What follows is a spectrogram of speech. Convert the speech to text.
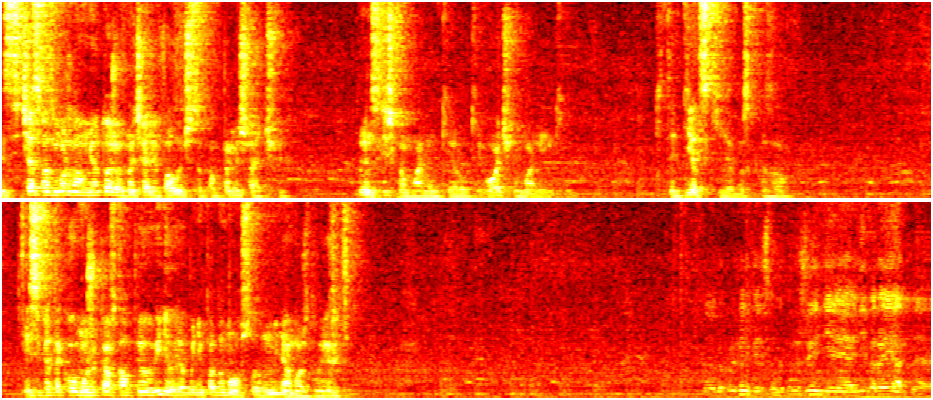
И сейчас, возможно, у него тоже вначале получится по- помешать чуть. Блин, слишком маленькие руки, очень маленькие. Какие-то детские, я бы сказал. Если бы я такого мужика в толпе увидел, я бы не подумал, что он меня может выиграть. Ну, напряжение, конечно, напряжение невероятное.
